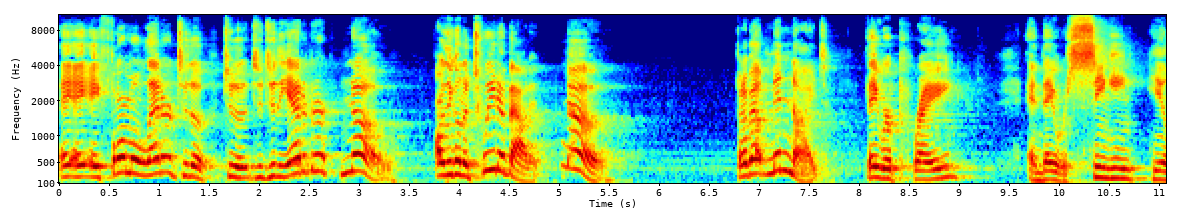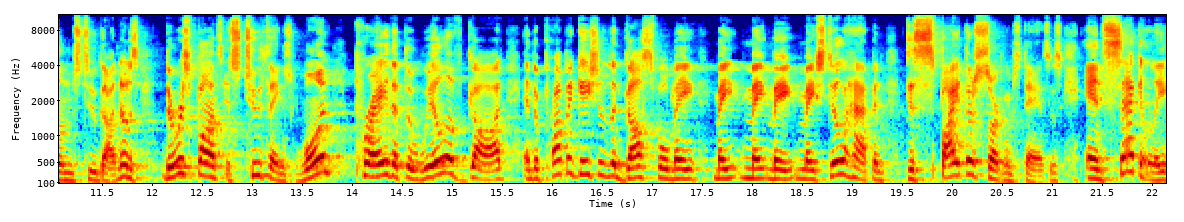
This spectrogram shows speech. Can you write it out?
a, a formal letter to the, to, to, to the editor? No. Are they going to tweet about it? No. But about midnight, they were praying and they were singing hymns to God. Notice the response is two things. One, pray that the will of God and the propagation of the gospel may, may, may, may, may still happen despite their circumstances. And secondly,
